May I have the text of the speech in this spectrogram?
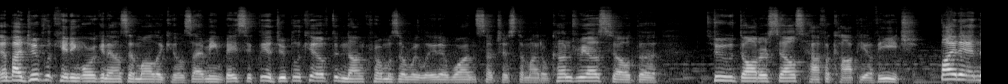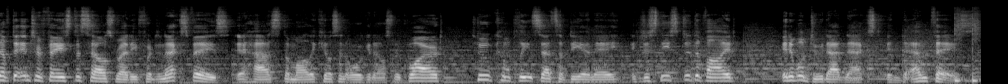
And by duplicating organelles and molecules, I mean basically a duplicate of the non-chromosome related ones, such as the mitochondria, so the two daughter cells have a copy of each. By the end of the interphase, the cell is ready for the next phase. It has the molecules and organelles required, two complete sets of DNA, it just needs to divide, and it will do that next in the M phase.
